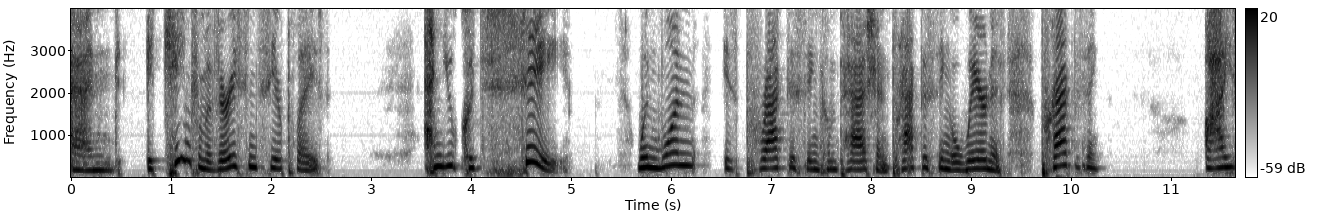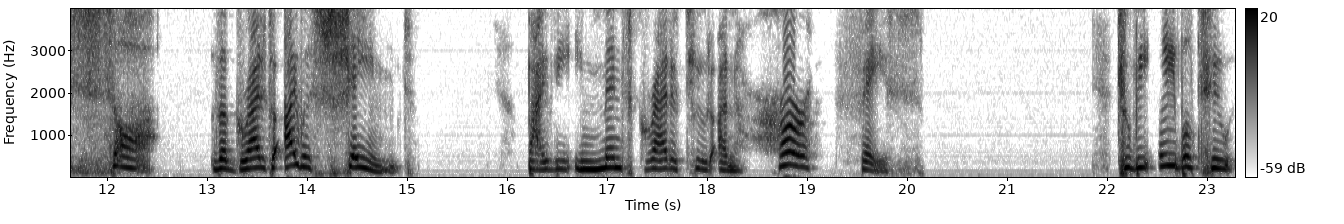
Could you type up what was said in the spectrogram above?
And it came from a very sincere place. And you could see when one is practicing compassion, practicing awareness, practicing, I saw the gratitude. I was shamed by the immense gratitude on her face to be able to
